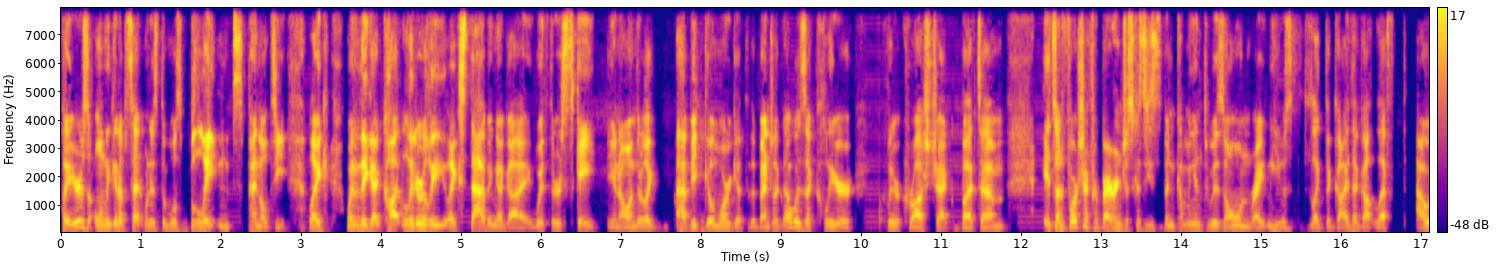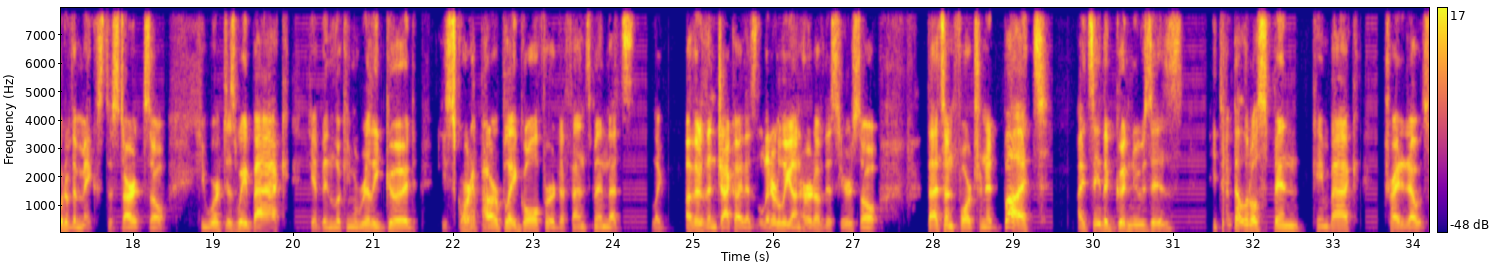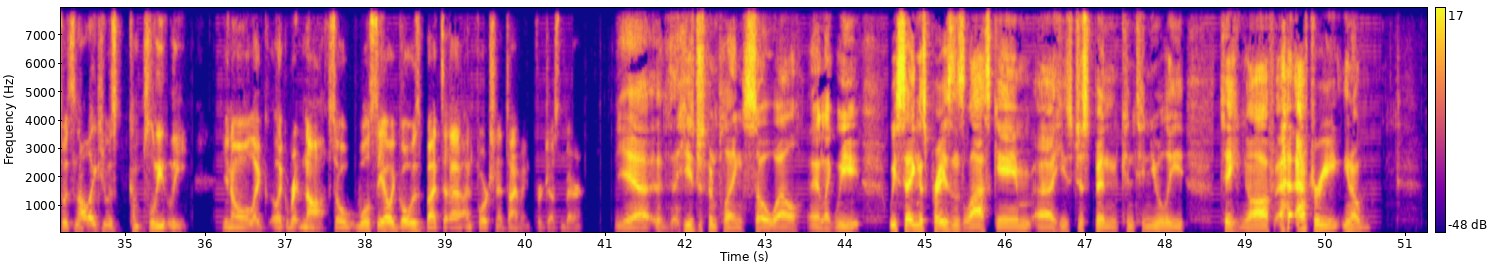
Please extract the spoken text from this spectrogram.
players only get upset when it's the most blatant penalty. Like when they get caught literally like stabbing a guy with their skate, you know, and they're like Happy Gilmore get to the bench. Like that was a clear clear cross check. But um it's unfortunate for Barron just because he's been coming into his own, right? And he was like the guy that got left out of the mix to start. So he worked his way back. He had been looking really good. He scored a power play goal for a defenseman that's like other than Jack that's literally unheard of this year. So that's unfortunate. But I'd say the good news is he took that little spin, came back, tried it out. So it's not like he was completely, you know, like like written off. So we'll see how it goes. But uh, unfortunate timing for Justin Barron. Yeah, he's just been playing so well, and like we we sang his praises last game. Uh, he's just been continually taking off after he, you know,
